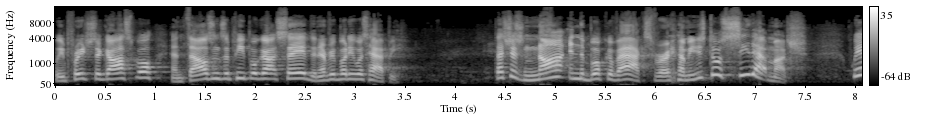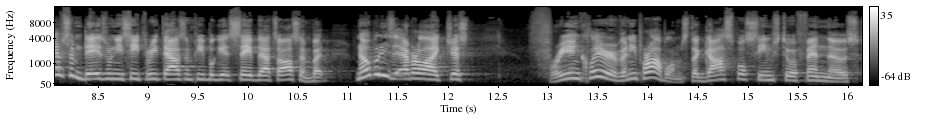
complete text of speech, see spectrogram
we preached the gospel, and thousands of people got saved, and everybody was happy. That's just not in the book of Acts. Very, I mean, you just don't see that much. We have some days when you see 3,000 people get saved, that's awesome, but nobody's ever like just free and clear of any problems. The gospel seems to offend those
